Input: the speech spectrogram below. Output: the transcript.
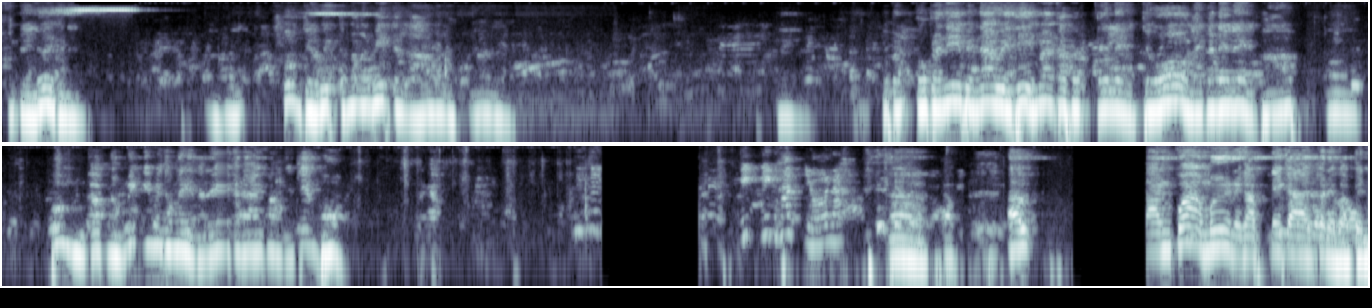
เอาไปเลยกันนะผมเจอวิทย์แต่มันวิทย์กันแล้วนะอ่า โอปรานี่เป็นหน้าเวทีมากครับได้เล่โจอะไรก็ได้เล่พับเออพุ่มกับหนุ่มมิกนี่ไม่ต้องเล่แต่เล่ก็ได้ฟังแต่เที่ยงพอนะครับบิ๊กบิ๊กฮัทเยอะนะอ่าครับเอาการกว้างมือนะครับในการก็เรียกว่าเป็น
